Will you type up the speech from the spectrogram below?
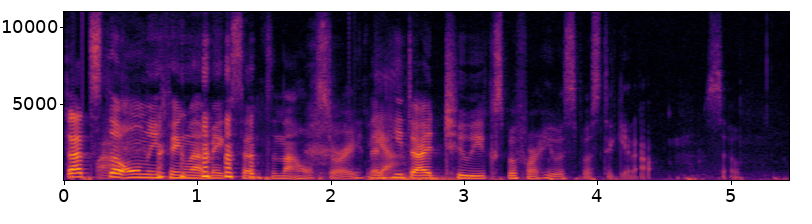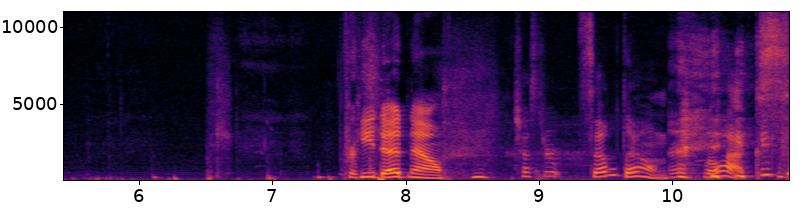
That's the only thing that makes sense in that whole story. Then Yeah. he died two weeks before he was supposed to get out. So he dead now. Chester, settle down, relax.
